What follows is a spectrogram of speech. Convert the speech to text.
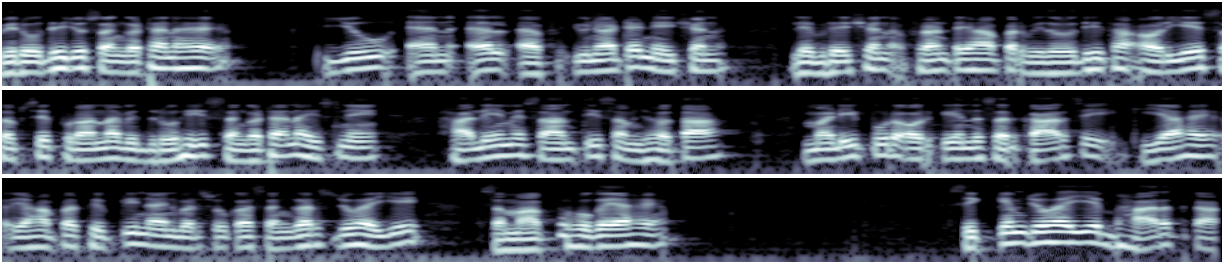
विरोधी जो संगठन है U N L F united nation liberation front यहाँ पर विरोधी था और ये सबसे पुराना विद्रोही संगठन है। इसने हाल ही में शांति, समझौता मणिपुर और केंद्र सरकार से किया है यहाँ पर 59 वर्षों का संघर्ष जो है, ये समाप्त हो गया है। सिक्किम जो है, ये भारत का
